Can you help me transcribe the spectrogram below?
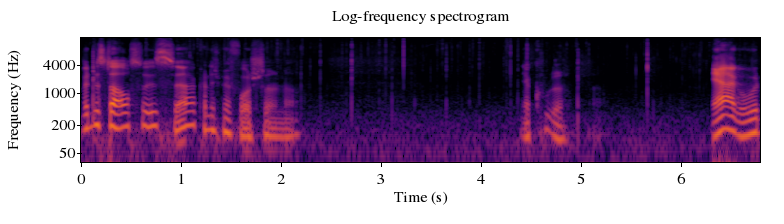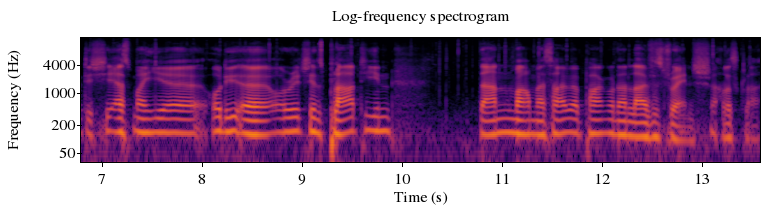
Wenn das da auch so ist, ja, kann ich mir vorstellen. Ja, ja cool. Ja, gut, ich erstmal hier Odi äh, Origins Platin, dann machen wir Cyberpunk und dann Life is Strange. Alles klar.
